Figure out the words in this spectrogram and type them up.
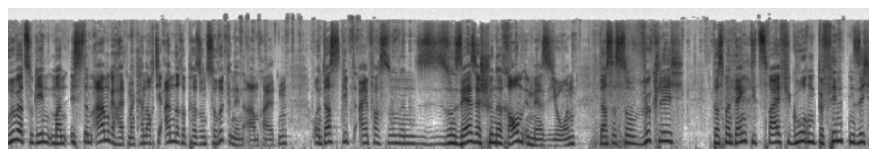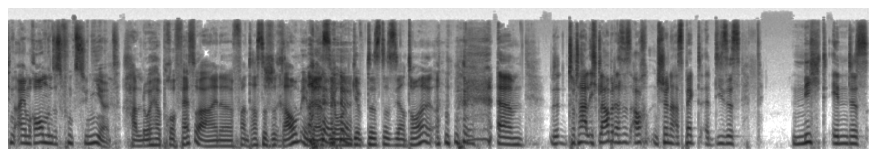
rüberzugehen, man ist im Arm gehalten. Man kann auch die andere Person zurück in den Arm halten. Und das gibt einfach so, einen, so eine sehr, sehr schöne Raumimmersion, dass es so wirklich, dass man denkt, die zwei Figuren befinden sich in einem Raum und es funktioniert. Hallo, Herr Professor, eine fantastische Raumimmersion gibt es, das ist ja toll. ähm, total, ich glaube, das ist auch ein schöner Aspekt, äh, dieses nicht in das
